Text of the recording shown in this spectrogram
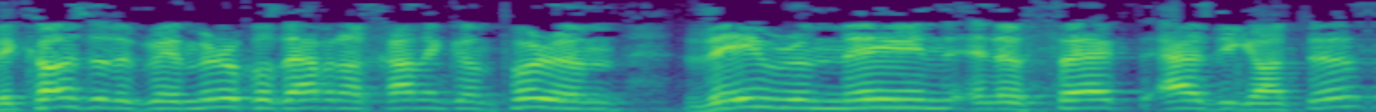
Because of the great miracles that happened on Chanukah and Purim, they remain in effect as the Yontif.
